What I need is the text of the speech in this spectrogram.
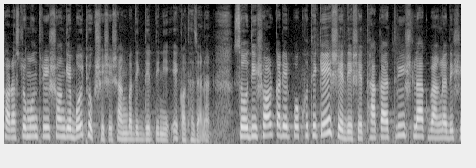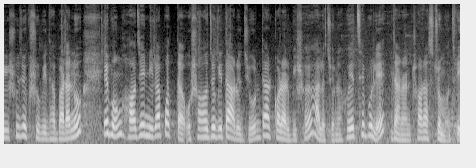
স্বরাষ্ট্রমন্ত্রীর সঙ্গে বৈঠক শেষে সাংবাদিকদের তিনি একথা জানান। সৌদি সরকারের পক্ষ থেকে সে দেশে থাকা ত্রিশ লাখ বাংলাদেশি সুযোগ সুবিধা বাড়ানো এবং হজের নিরাপত্তা ও সহযোগিতা আরও জোরদার করার বিষয়ে আলোচনা হয়েছে বলে জানান স্বরাষ্ট্রমন্ত্রী।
